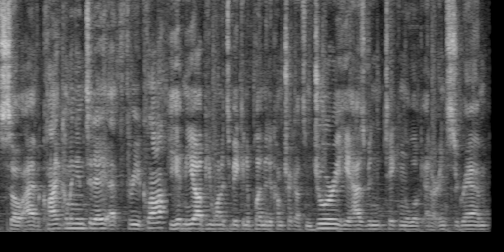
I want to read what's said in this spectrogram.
So I have a client coming in today at three o'clock. He hit me up. He wanted to make an appointment to come check out some jewelry. He has been taking a look at our Instagram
